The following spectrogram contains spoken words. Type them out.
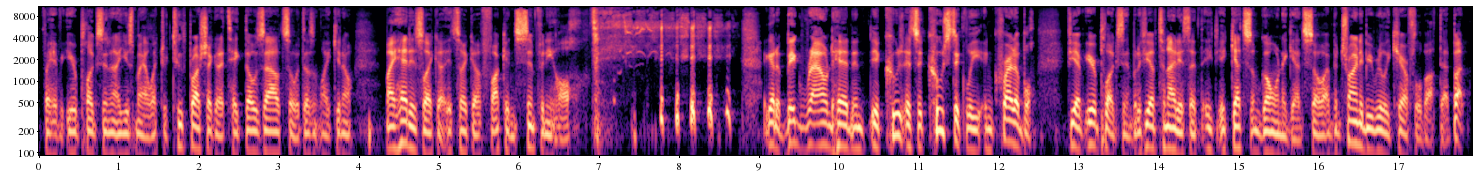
if I have earplugs in and I use my electric toothbrush, I got to take those out so it doesn't like, you know, my head is like a, it's like a fucking symphony hall. I got a big round head, and it's acoustically incredible if you have earplugs in. But if you have tinnitus, it, gets them going again. So I've been trying to be really careful about that. But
